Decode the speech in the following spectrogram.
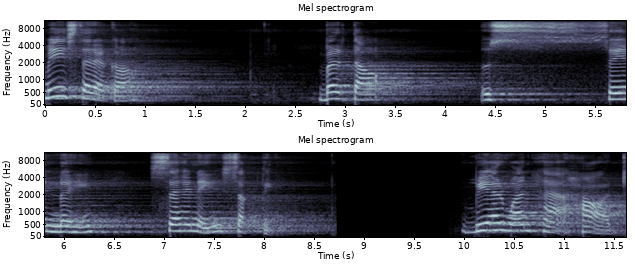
मैं इस तरह का बर्ताव उससे नहीं सह नहीं सकती bear one hard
